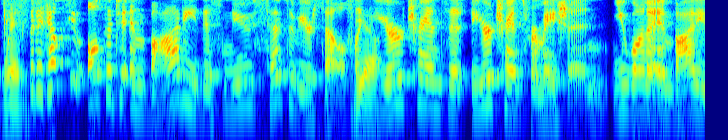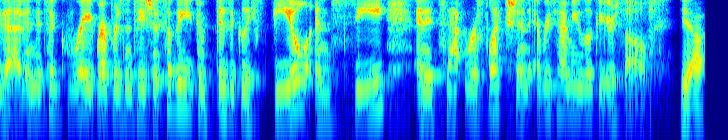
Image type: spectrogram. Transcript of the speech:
when But it helps you also to embody this new sense of yourself, like Yeah. your transit, your transformation. You want to embody that, and it's a great representation. It's something you can physically feel and see, and it's that reflection every time you look at yourself. Yeah,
